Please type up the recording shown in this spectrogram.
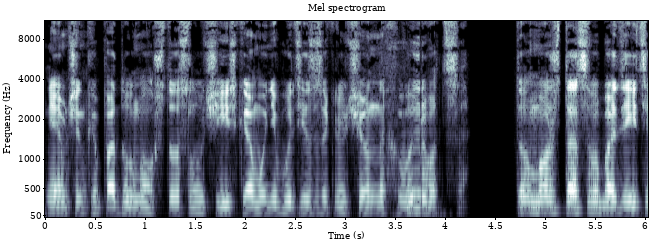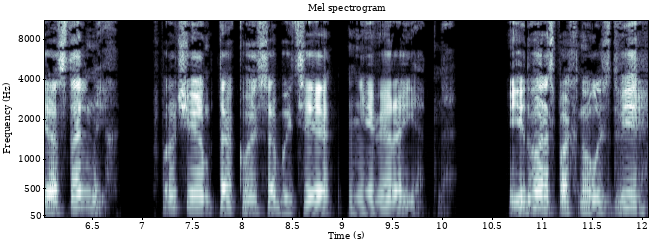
Немченко подумал, что случись кому-нибудь из заключенных вырваться, то может освободить и остальных. Впрочем, такое событие невероятно. Едва распахнулась дверь,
